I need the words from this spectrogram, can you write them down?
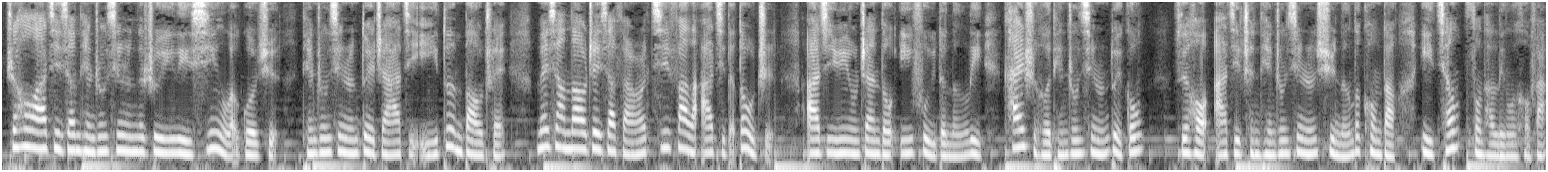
之后，阿纪将田中星人的注意力吸引了过去。田中星人对着阿纪一顿暴锤，没想到这下反而激发了阿纪的斗志。阿纪运用战斗衣赋予的能力，开始和田中星人对攻。最后，阿纪趁田中星人蓄能的空档，一枪送他零了盒饭。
